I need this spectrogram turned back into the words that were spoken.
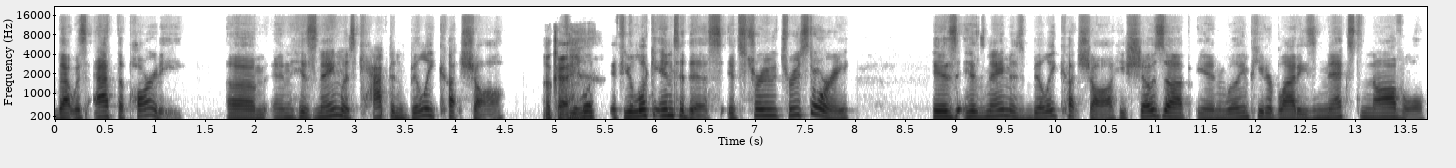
that was at the party. Um, and his name was Captain Billy Cutshaw. Okay. If you, look, if you look into this, it's true, true story. His his name is Billy Cutshaw. He shows up in William Peter Blatty's next novel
